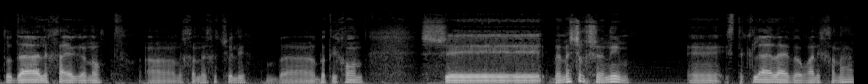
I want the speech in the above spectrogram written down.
תודה לחיה גנות, המחנכת שלי בתיכון, שבמשך שנים uh, הסתכלה עליי ואמרה לי, חנן,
